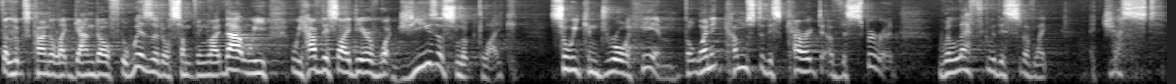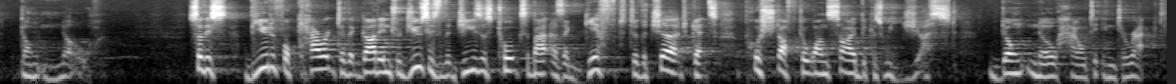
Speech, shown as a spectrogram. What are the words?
that looks kind of like Gandalf the Wizard or something like that. We, we have this idea of what Jesus looked like, so we can draw him. But when it comes to this character of the Spirit, we're left with this sort of like, I just don't know. So, this beautiful character that God introduces, that Jesus talks about as a gift to the church, gets pushed off to one side because we just don't know how to interact.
